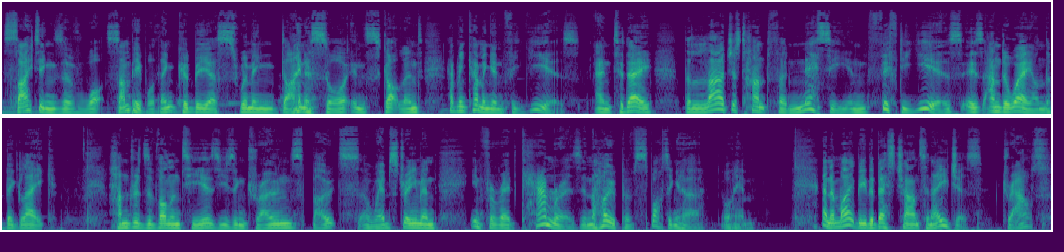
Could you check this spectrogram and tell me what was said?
Sightings of what some people think could be a swimming dinosaur in Scotland have been coming in for years, and today, the largest hunt for Nessie in 50 years is underway on the Big Lake. Hundreds of volunteers using drones, boats, a web stream, and infrared cameras in the hope of spotting her or him. And it might be the best chance in ages. Drought,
